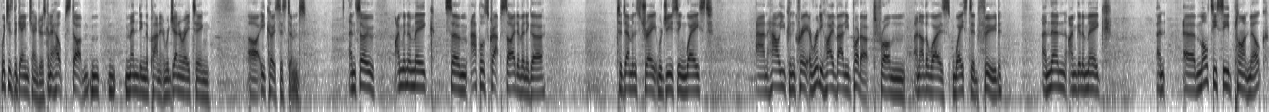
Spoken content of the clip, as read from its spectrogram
which is the game changer. It's going to help start m- mending the planet, regenerating our ecosystems. And so, I'm going to make some apple scrap cider vinegar to demonstrate reducing waste and how you can create a really high value product from an otherwise wasted food. And then I'm going to make an, a multi seed plant milk,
